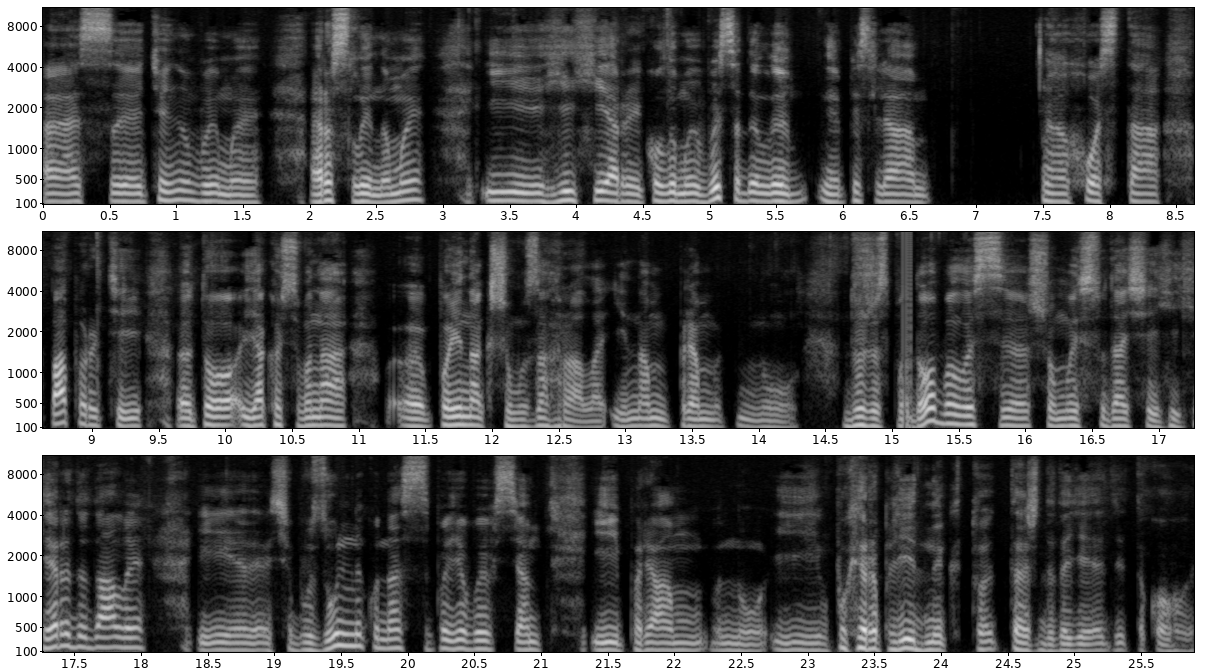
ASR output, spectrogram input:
е, з тіньовими рослинами. І гіхери, коли ми висадили е, після хоста папороті, е, то якось вона е, по-інакшому заграла. І нам прям ну, дуже сподобалось, е, що ми сюди ще гейхери додали, і ще бузульник у нас з'явився, і прям ну, і похироплідник теж додає такого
